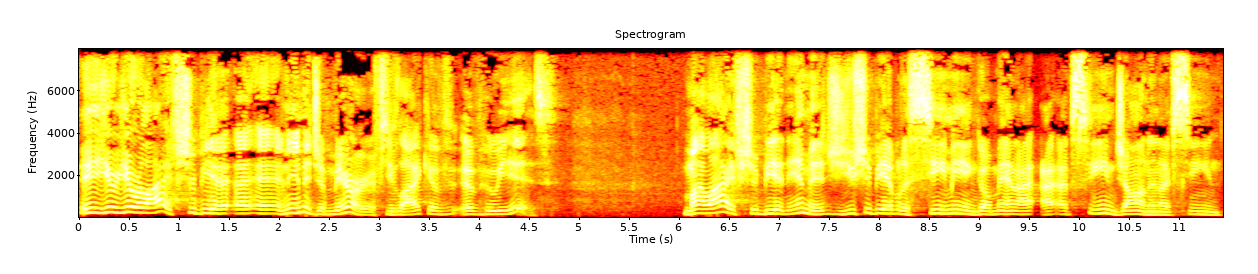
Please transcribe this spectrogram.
Your, your life should be a, a, an image, a mirror, if you like, of, of who He is. My life should be an image. You should be able to see me and go, man, I, I've seen John and I've seen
